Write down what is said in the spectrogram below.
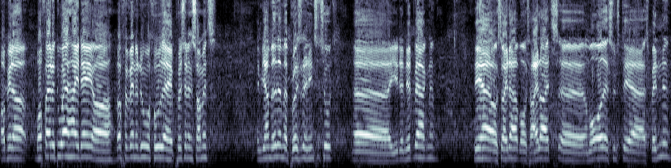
Og Peter, hvorfor er det, du er her i dag, og hvad forventer du at få ud af President Summit? Jamen, jeg er medlem af President Institute øh, i et af netværkene. Det her er jo så et af vores highlights øh, om året. Jeg synes, det er spændende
